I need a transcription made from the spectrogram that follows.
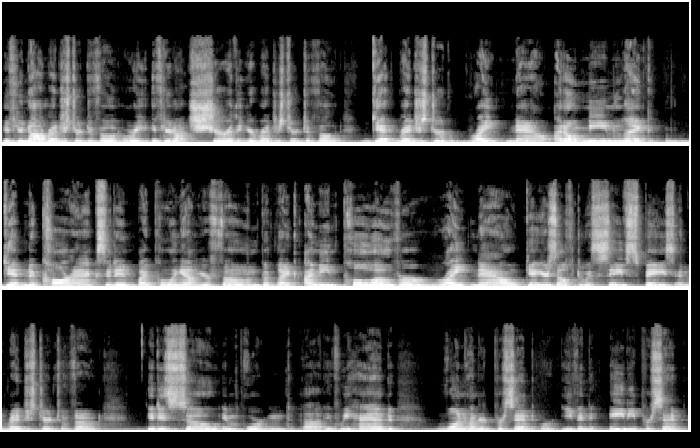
if you're not registered to vote, or if you're not sure that you're registered to vote, get registered right now. I don't mean like get in a car accident by pulling out your phone, but like I mean pull over right now, get yourself into a safe space, and register to vote. It is so important. Uh, if we had 100% or even 80%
